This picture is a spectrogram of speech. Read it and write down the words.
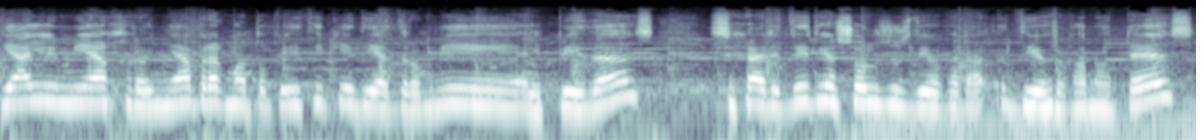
Για άλλη μια χρονιά πραγματοποιήθηκε η διαδρομή Ελπίδας. Συγχαρητήρια σε όλους τους διοργανωτές.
